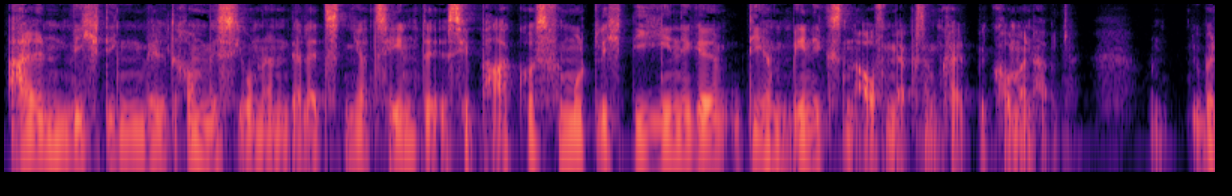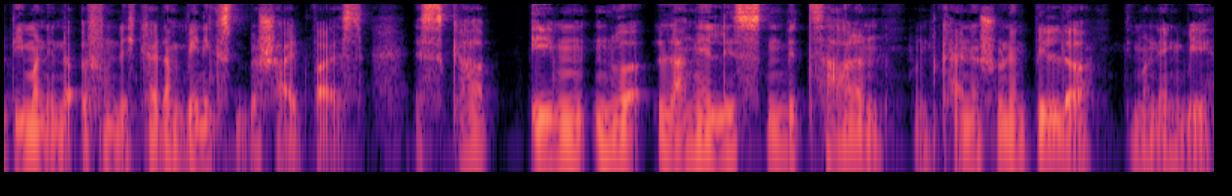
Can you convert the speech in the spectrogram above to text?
allen wichtigen Weltraummissionen der letzten Jahrzehnte ist Hipparcos vermutlich diejenige, die am wenigsten Aufmerksamkeit bekommen hat und über die man in der Öffentlichkeit am wenigsten Bescheid weiß. Es gab eben nur lange Listen mit Zahlen und keine schönen Bilder, die man irgendwie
